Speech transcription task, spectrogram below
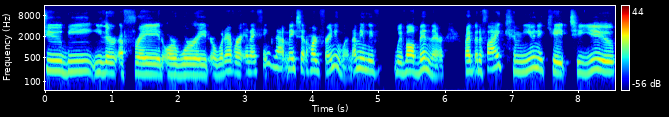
to be either afraid or worried or whatever. And I think that makes it hard for anyone. I mean, we've we've all been there, right? But if I communicate to you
